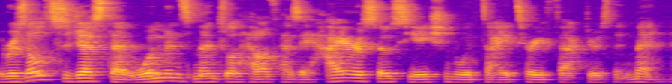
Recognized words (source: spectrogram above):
The results suggest that women's mental health has a higher association with dietary factors than men.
